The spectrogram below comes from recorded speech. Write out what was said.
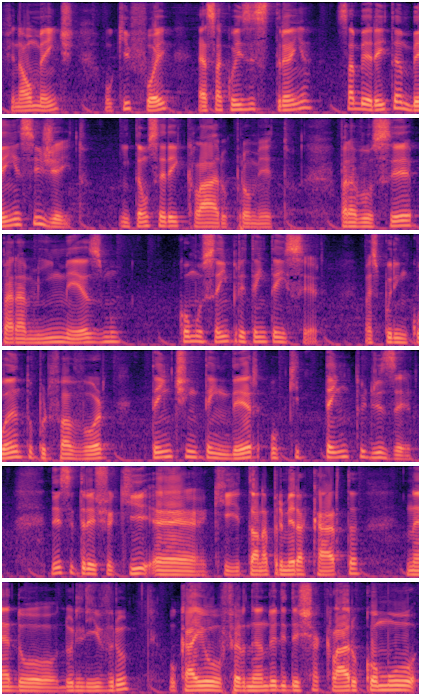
finalmente, o que foi essa coisa estranha, saberei também esse jeito. Então serei claro, prometo. Para você, para mim mesmo, como sempre tentei ser. Mas por enquanto, por favor, tente entender o que tento dizer. Nesse trecho aqui, é, que está na primeira carta, né, do, do livro, o Caio Fernando ele deixa claro como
